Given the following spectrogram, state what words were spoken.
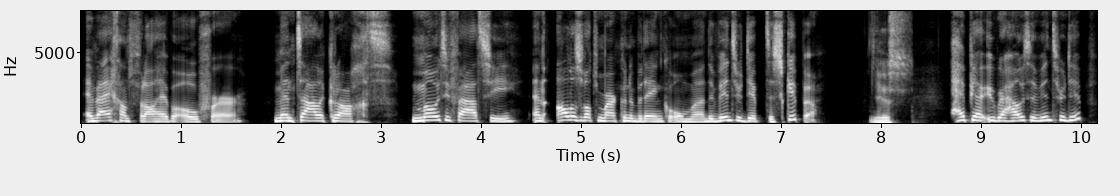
En wij gaan het vooral hebben over mentale kracht, motivatie en alles wat we maar kunnen bedenken om eh, de winterdip te skippen. Yes. Heb jij überhaupt een winterdip?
